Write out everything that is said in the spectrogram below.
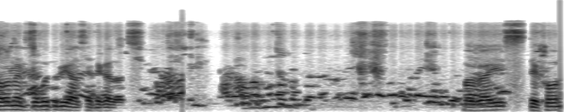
ধরনের কবুতরই আছে, দেখা যাচ্ছে। দেখুন।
